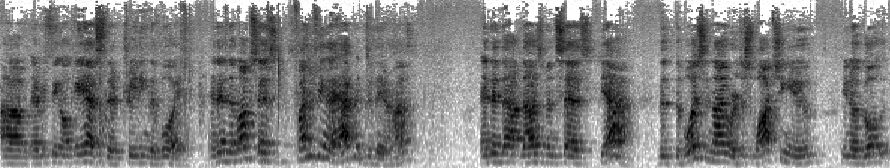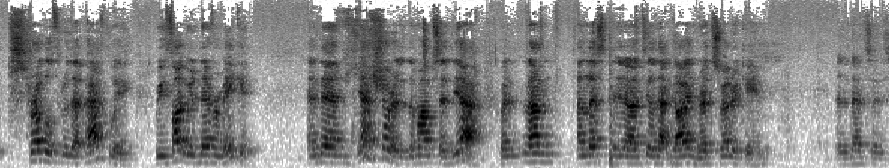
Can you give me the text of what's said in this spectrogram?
um, "Everything okay?" Yes. They're treating the boy. And then the mom says, "Funny thing that happened today, huh?" And then the, the husband says, "Yeah." The, the boys and I were just watching you you know, go struggle through that pathway. We thought we'd never make it. And then, yeah, sure. The mom said, yeah, but not unless you know, until that guy in red sweater came. And the dad says,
